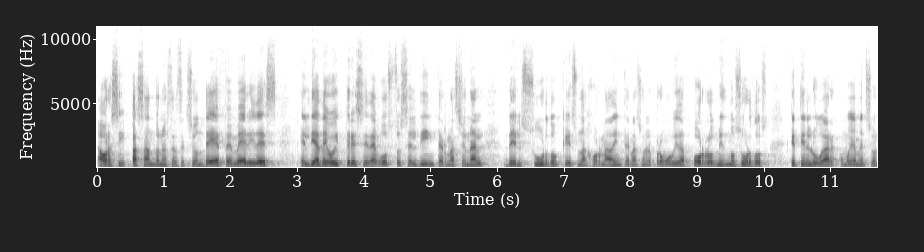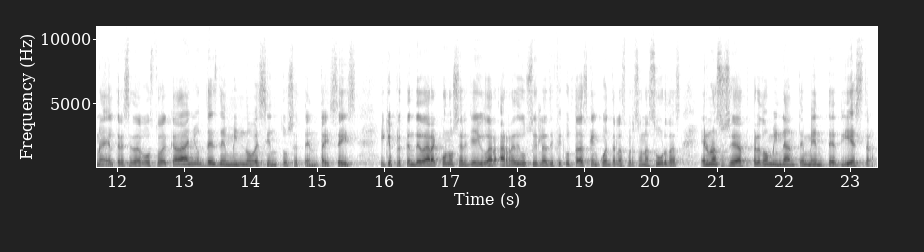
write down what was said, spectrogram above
Ahora sí, pasando a nuestra sección de efemérides. El día de hoy, 13 de agosto, es el Día Internacional del Zurdo, que es una jornada internacional promovida por los mismos zurdos, que tiene lugar, como ya mencioné, el 13 de agosto de cada año desde 1976 y que pretende dar a conocer y ayudar a reducir las dificultades que encuentran las personas zurdas en una sociedad predominantemente diestra,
